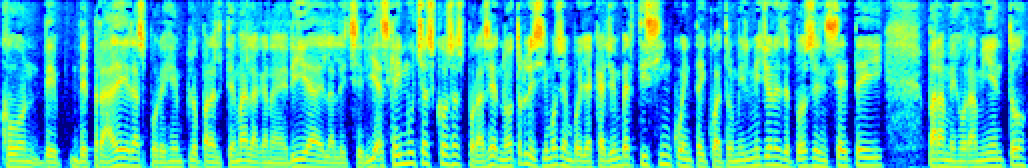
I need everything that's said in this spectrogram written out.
con de, de praderas, por ejemplo, para el tema de la ganadería, de la lechería. Es que hay muchas cosas por hacer. Nosotros lo hicimos en Boyacá. Yo invertí 54 mil millones de pesos en CTI para mejoramiento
